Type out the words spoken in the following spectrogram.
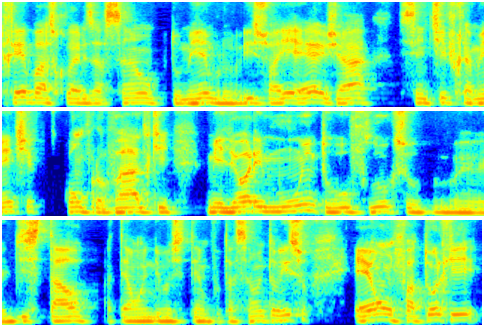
revascularização do membro, isso aí é já cientificamente comprovado que melhore muito o fluxo eh, distal até onde você tem amputação. Então, isso é um fator que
